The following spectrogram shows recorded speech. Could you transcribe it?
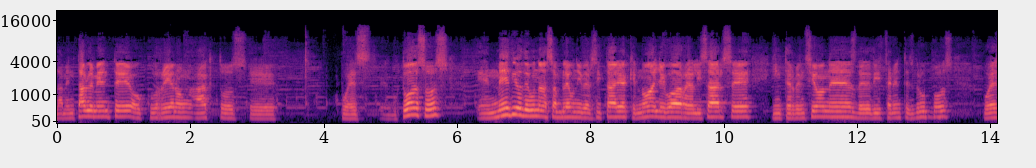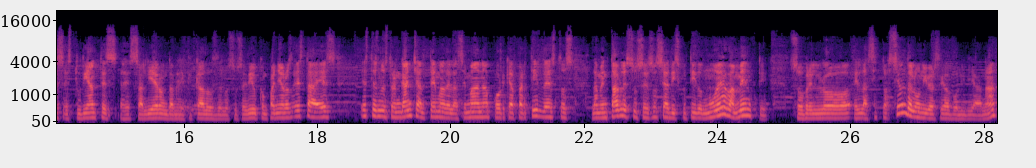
lamentablemente ocurrieron actos eh, pues luctuosos en medio de una asamblea universitaria que no llegó a realizarse, intervenciones de diferentes grupos pues estudiantes eh, salieron damnificados de lo sucedido. Compañeros, esta es, este es nuestro enganche al tema de la semana porque a partir de estos lamentables sucesos se ha discutido nuevamente sobre lo, la situación de la Universidad Boliviana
